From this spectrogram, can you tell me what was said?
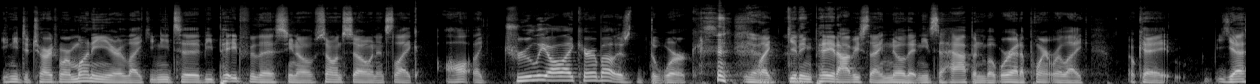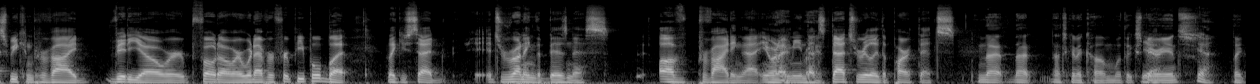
you need to charge more money or like you need to be paid for this, you know, so and so. And it's like, all like truly all I care about is the work. Yeah. like getting paid, obviously, I know that needs to happen, but we're at a point where like, okay, yes, we can provide video or photo or whatever for people, but like you said, it's running the business of providing that. You know what I mean? That's right. that's really the part that's And that that that's going to come with experience. Yeah. Like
